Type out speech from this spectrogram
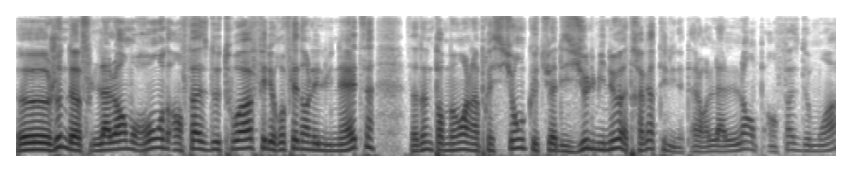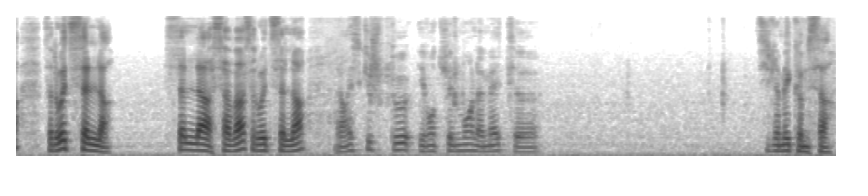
Euh, jaune d'œuf, la lampe ronde en face de toi fait des reflets dans les lunettes. Ça donne par moment l'impression que tu as des yeux lumineux à travers tes lunettes. Alors, la lampe en face de moi, ça doit être celle-là. Celle-là, ça va, ça doit être celle-là. Alors, est-ce que je peux éventuellement la mettre. Si je la mets comme ça?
